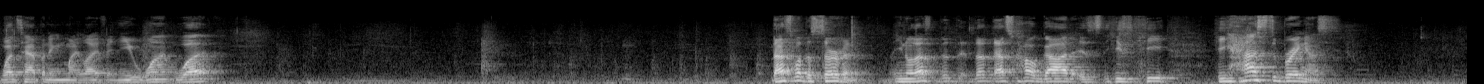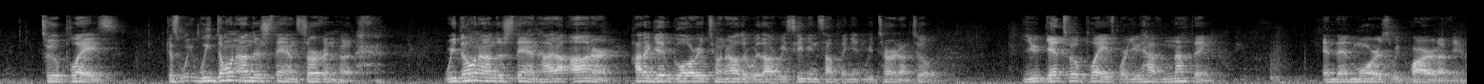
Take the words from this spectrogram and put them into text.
what's happening in my life, and you want what? That's what the servant, you know, that's, that, that's how God is. He's, he, he has to bring us to a place Because we, we don't understand servanthood. we don't understand how to honor, how to give glory to another without receiving something in return until you get to a place where you have nothing and then more is required of you.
